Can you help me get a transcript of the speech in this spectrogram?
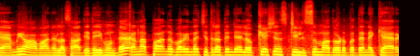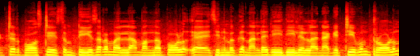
ക്യാമിയോ ആവാനുള്ള സാധ്യതയുമുണ്ട്. കണ്ണപ്പ എന്ന് പറയുന്ന ചിത്രത്തിന്റെ ലൊക്കേഷൻ സ്റ്റിൽസും അതോടൊപ്പം തന്നെ ക്യാരക്ടർ പോസ്റ്റേഴ്സും ടീസറും എല്ലാം വന്നപ്പോൾ സിനിമക്ക് നല്ല രീതിയിലുള്ള നെഗറ്റീവും ട്രോളും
